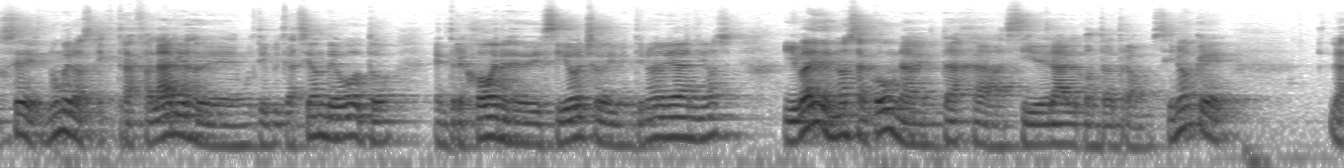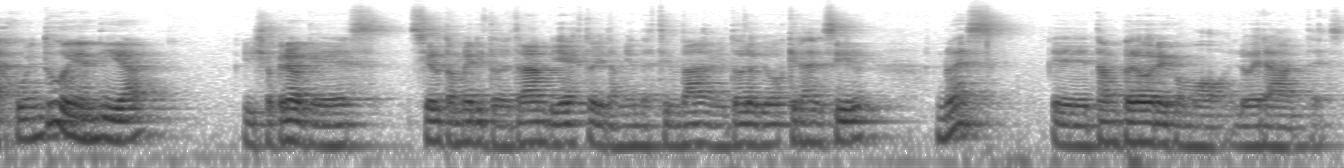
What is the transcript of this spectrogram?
sé, números extrafalarios de multiplicación de voto entre jóvenes de 18 y 29 años, y Biden no sacó una ventaja sideral contra Trump, sino que la juventud hoy en día, y yo creo que es cierto mérito de Trump y esto, y también de Steve Bannon y todo lo que vos quieras decir, no es eh, tan progre como lo era antes,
